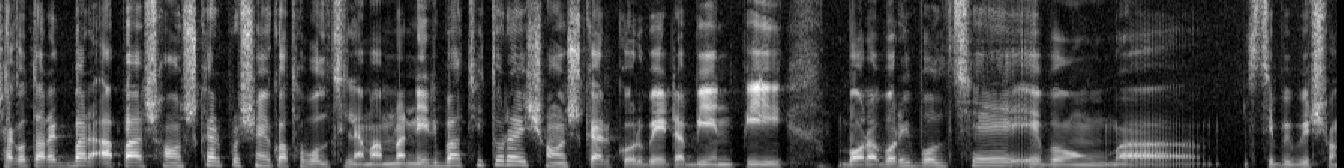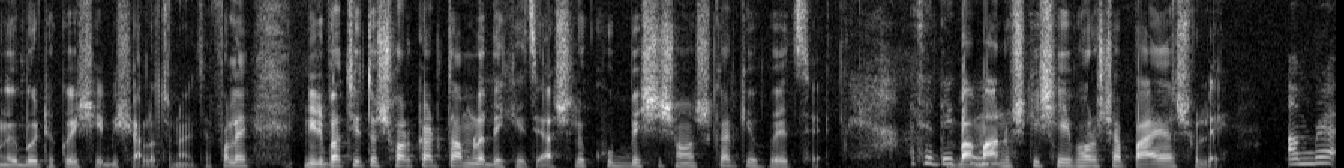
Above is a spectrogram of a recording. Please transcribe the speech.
স্বাগত আরেকবার। আপা সংস্কার প্রসঙ্গে কথা বলছিলাম। আমরা নির্বাচিতরাই সংস্কার করবে এটা বিএনপি বরাবরই বলছে এবং সিপিবির সঙ্গে বৈঠকে সেই বিষয়ে আলোচনা হয়েছে। ফলে নির্বাচিত সরকার তো আমরা দেখেছি। আসলে খুব বেশি সংস্কার কি হয়েছে? আচ্ছা বা মানুষ কি সেই ভরসা পায় আসলে? আমরা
